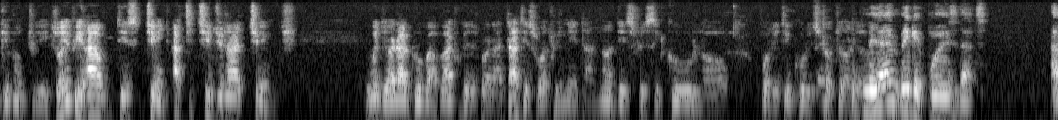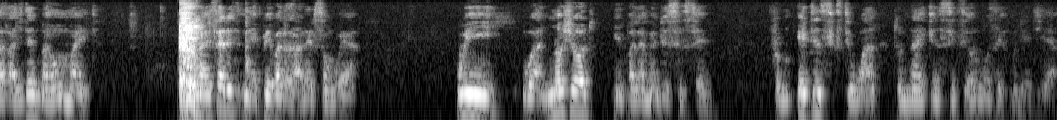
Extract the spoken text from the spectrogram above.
given to it. So if you have this change, attitudinal change, with the other group have advocated for that. That is what we need, and not this physical or political restructure. May I make a point that has agitated my own mind? and I said it in a paper that I read somewhere. We were nurtured in parliamentary system from 1861 to 1960, almost 100 years.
